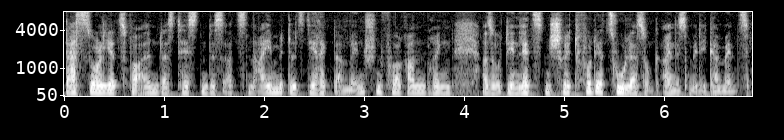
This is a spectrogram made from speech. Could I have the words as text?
Das soll jetzt vor allem das Testen des Arzneimittels direkt am Menschen voranbringen, also den letzten Schritt vor der Zulassung eines Medikaments.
